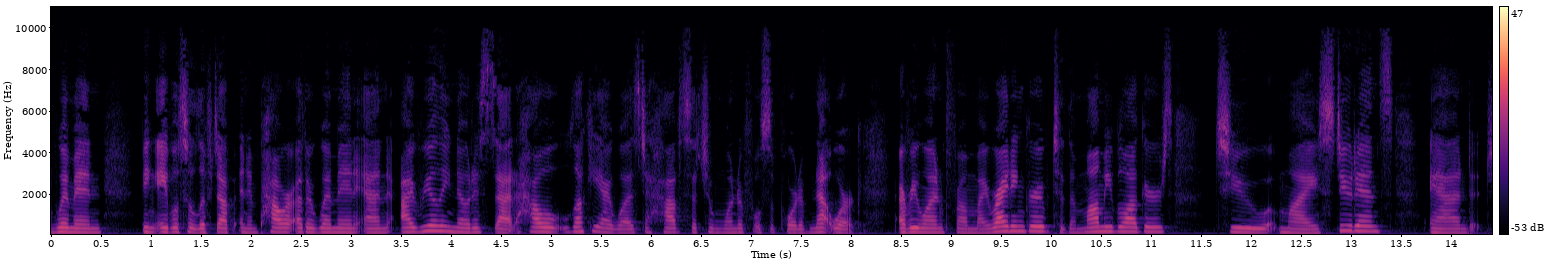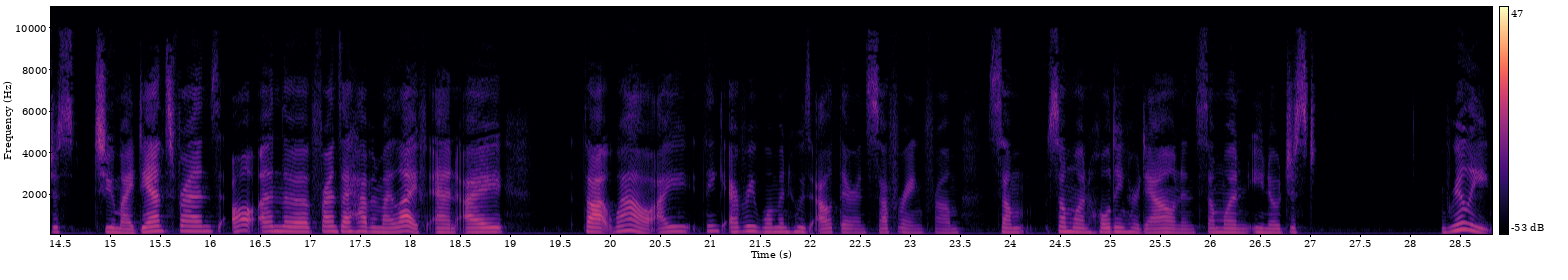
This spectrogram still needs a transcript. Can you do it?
women being able to lift up and empower other women. And I really noticed that how lucky I was to have such a wonderful supportive network. Everyone from my writing group to the mommy bloggers to my students and just to my dance friends, all and the friends I have in my life. And I thought, wow, I think every woman who's out there and suffering from some someone holding her down and someone, you know, just really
